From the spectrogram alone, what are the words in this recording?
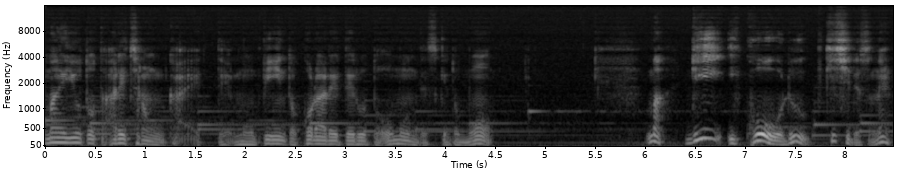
前言うとったあれちゃうんかいって、もうピーンと来られてると思うんですけども、まあ、リイコール騎士ですね。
